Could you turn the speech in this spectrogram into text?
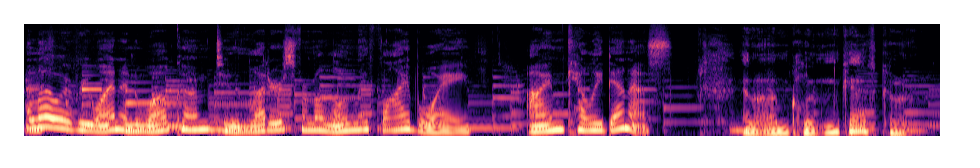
Hello, everyone, and welcome to Letters from a Lonely Flyboy. I'm Kelly Dennis. And I'm Clinton Cathcart.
